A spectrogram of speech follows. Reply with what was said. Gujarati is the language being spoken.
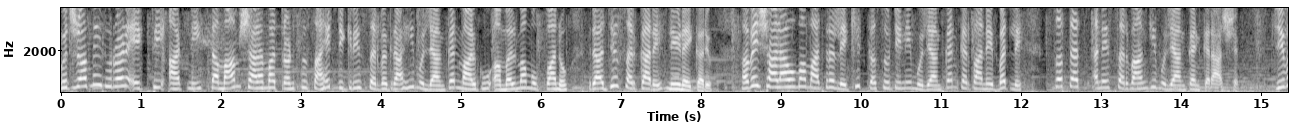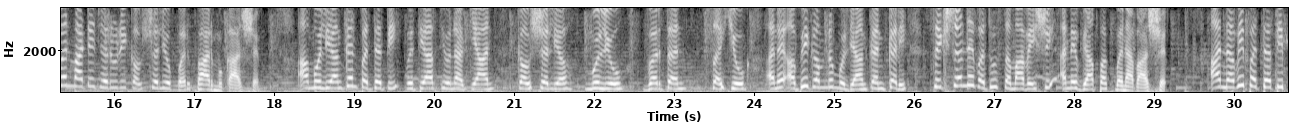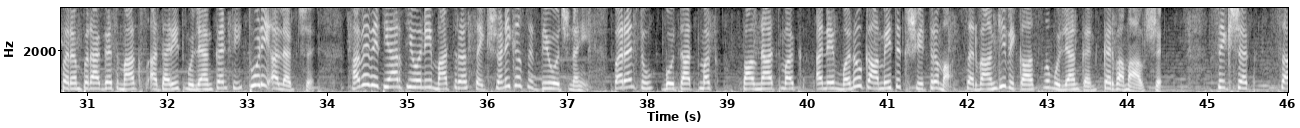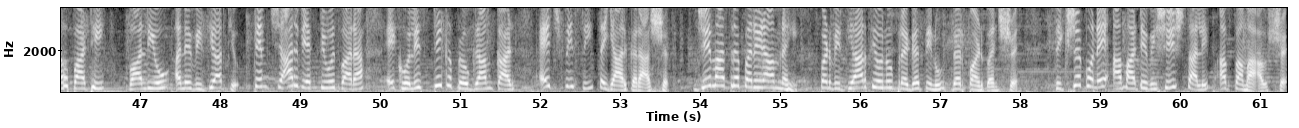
ગુજરાતની ધોરણ એકથી આઠની તમામ શાળામાં ત્રણસો સાહીઠ ડિગ્રી સર્વગ્રાહી મૂલ્યાંકન માળખું અમલમાં મૂકવાનો રાજ્ય સરકારે નિર્ણય કર્યો. હવે શાળાઓમાં માત્ર લેખિત કસોટીની મૂલ્યાંકન કરવાને બદલે સતત અને સર્વાંગી મૂલ્યાંકન કરાશે. જીવન માટે જરૂરી કૌશલ્યો પર ભાર મુકાશે. આ મૂલ્યાંકન પદ્ધતિ વિદ્યાર્થીઓના જ્ઞાન, કૌશલ્ય, મૂલ્યો, વર્તન, સહયોગ અને અભિગમનું મૂલ્યાંકન કરી શિક્ષણને વધુ સમાવેશી અને વ્યાપક બનાવાશે. આ નવી પદ્ધતિ પરંપરાગત માર્ક્સ આધારિત મૂલ્યાંકનથી થોડી અલગ છે. હવે વિદ્યાર્થીઓની માત્ર શૈક્ષણિક સિદ્ધિઓ જ નહીં, પરંતુ બોધાત્મક, ભાવનાત્મક અને મનોગામિત ક્ષેત્રમાં સર્વાંગી વિકાસનું મૂલ્યાંકન કરવામાં આવશે. શિક્ષક, સહપાઠી, વાલીઓ અને વિદ્યાર્થીઓ તેમ ચાર વ્યક્તિઓ દ્વારા એક હોલિસ્ટિક પ્રોગ્રામ કાર્ડ એચપીસી તૈયાર કરાશે. જે માત્ર પરિણામ નહીં, પણ વિદ્યાર્થીઓનું પ્રગતિનું દર્પણ બનશે. શિક્ષકોને આ માટે વિશેષ તાલીમ આપવામાં આવશે.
